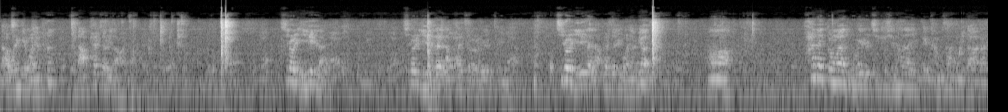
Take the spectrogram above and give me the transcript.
나오는 게 뭐냐면 나팔절이 나와요. 나팔절. 7월 1일 날 7월 1일 날 나팔절을 드립니다. 7월 1일 날 나팔절이 뭐냐면 어, 한해 동안 우리를 지키신 하나님께 감사합니다라는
